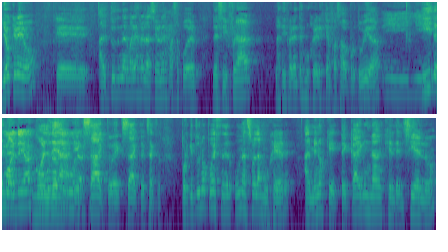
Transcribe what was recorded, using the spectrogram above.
yo creo que al tú tener varias relaciones vas a poder descifrar las diferentes mujeres que han pasado por tu vida y, y, y, tener moldeas moldea- una figura. exacto, exacto, exacto. Porque tú no puedes tener una sola mujer, al menos que te caiga un ángel del cielo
